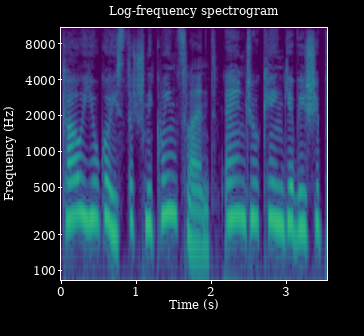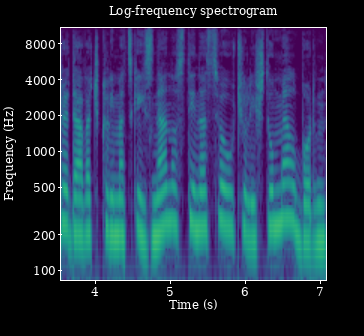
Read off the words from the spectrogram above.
kao i jugoistočni Queensland. Andrew King je viši predavač klimatskih znanosti na sveučilištu Melbourne.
